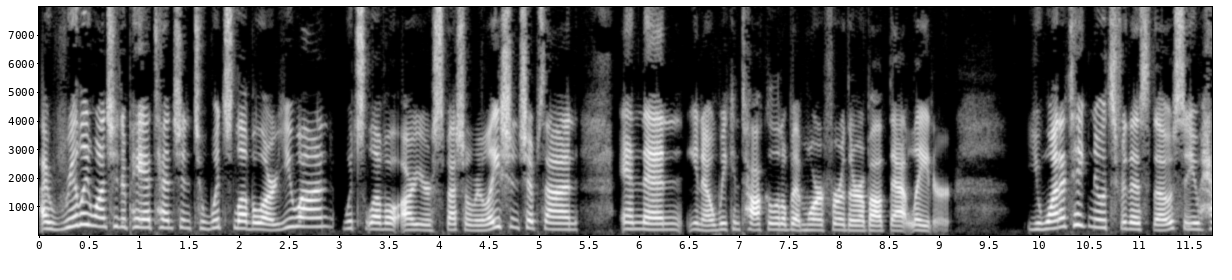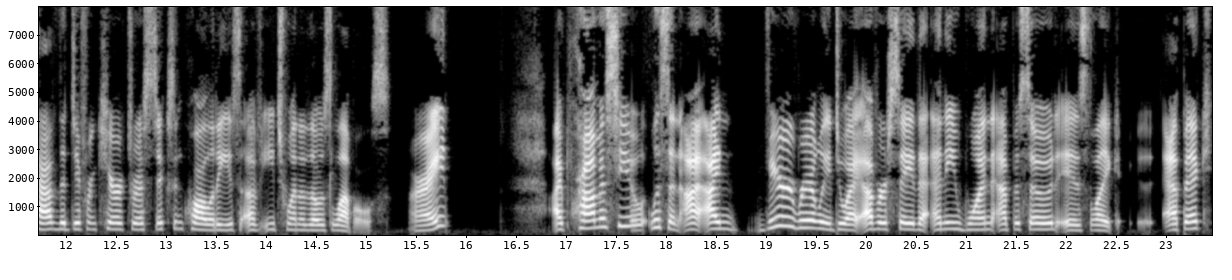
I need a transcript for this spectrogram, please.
I really want you to pay attention to which level are you on, which level are your special relationships on, and then, you know, we can talk a little bit more further about that later. You want to take notes for this though, so you have the different characteristics and qualities of each one of those levels. All right? I promise you, listen, I, I very rarely do I ever say that any one episode is like epic.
